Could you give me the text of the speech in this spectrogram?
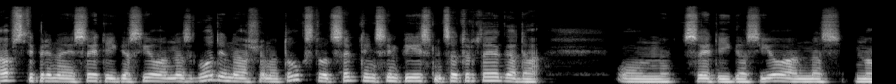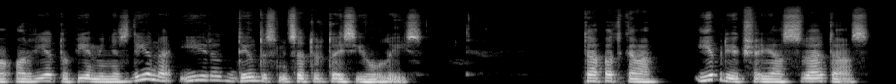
apstiprināja svētīgās Joannas godināšanu 1754. gadā, un svētīgās Joannas no Orvietu piemiņas diena ir 24. jūlijas. Tāpat kā iepriekšējās svētās,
